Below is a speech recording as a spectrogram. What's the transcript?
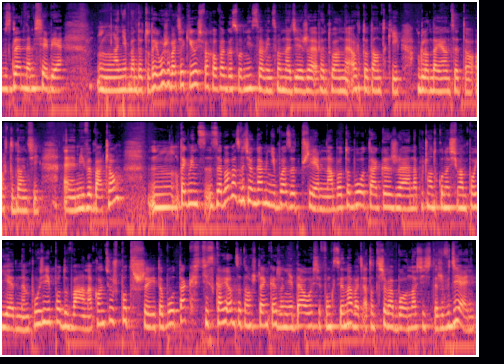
względem siebie. Mm, Nie będę tutaj używać jakiegoś fachowego słownictwa, więc mam nadzieję, że ewentualne ortodontki oglądające to ortodonci e, mi wybaczą. Mm, Tak więc zabawa z wyciągami nie była zbyt przyjemna, bo to było tak, że na początku nosiłam po jednym, później po dwa, na końcu już po trzy i to było tak ściskające tą szczękę, że nie dało się funkcjonować, a to trzeba było nosić też w dzień,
